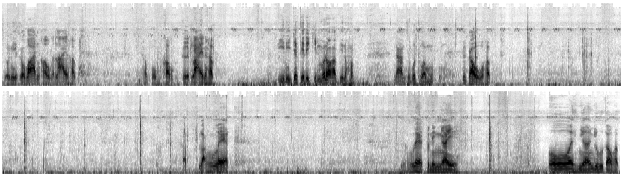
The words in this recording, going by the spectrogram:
ช่วงนี้ก็ว่านเขากันหลายนะครับ ครับผมเขาเกิดหลายนะครับ ปีนี้จักสิได้กินบ่เนาะครับ พี่น้องน้ำสิบ่ถ่วมคือเก่าครับครับหลังแรก หลังแรกเป็นยังไง ยเหงื่ออยู่คือเก่าครับ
